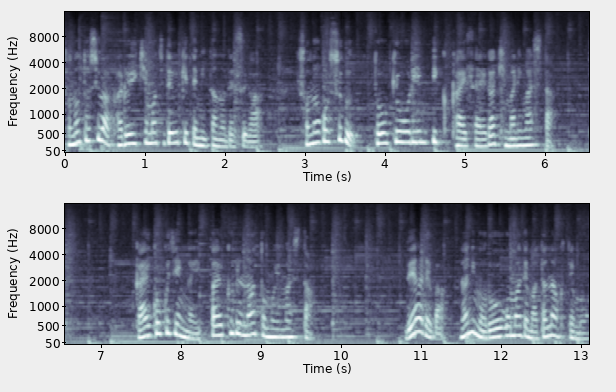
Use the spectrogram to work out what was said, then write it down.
その年は軽い気持ちで受けてみたのですがその後すぐ東京オリンピック開催が決まりました。外国人がいっぱい来るなと思いました。であれば何も老後まで待たなくても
